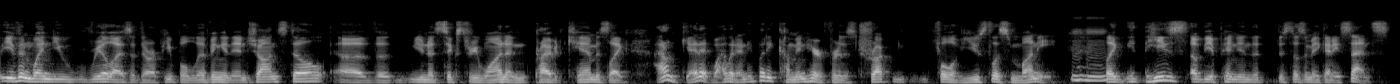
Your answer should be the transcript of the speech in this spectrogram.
even when you realize that there are people living in Incheon still, uh, the Unit Six Three One and Private Kim is like, I don't get it. Why would anybody come in here for this truck full of useless money? Mm-hmm. Like he's of the opinion that this doesn't make any sense.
